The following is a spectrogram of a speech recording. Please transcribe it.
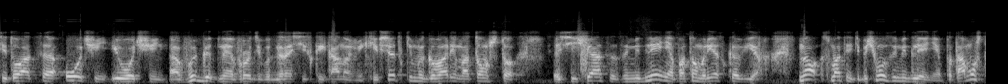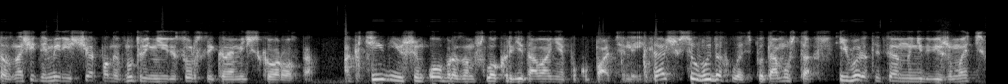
Ситуация очень и очень выгодная вроде бы для российской экономики. И все-таки мы говорим о том, что что сейчас замедление, а потом резко вверх. Но смотрите, почему замедление? Потому что в значительной мере исчерпаны внутренние ресурсы экономического роста активнейшим образом шло кредитование покупателей. Дальше все выдохлось, потому что и выросли цены на недвижимость,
